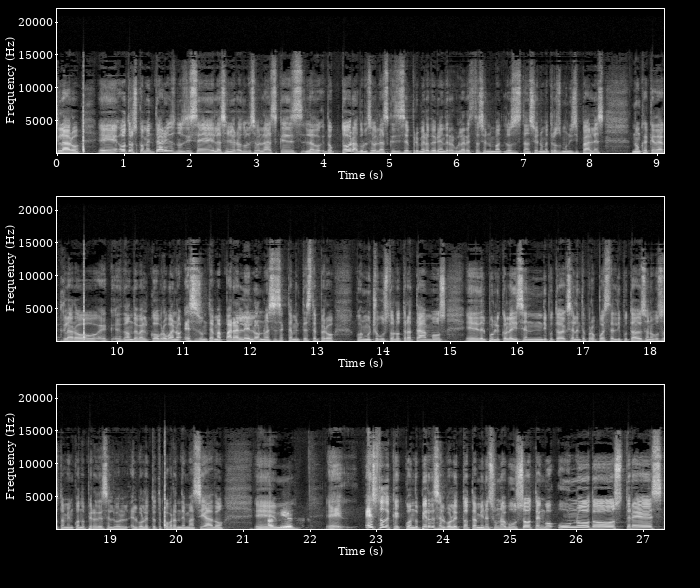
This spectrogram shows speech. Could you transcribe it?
Claro. Eh, otros comentarios nos dice la señora Dulce Velázquez, la doctora Dulce Velázquez dice, primero deberían de regular los estacionómetros municipales, nunca queda claro eh, eh, dónde va el cobro. Bueno, ese es un tema paralelo, no es exactamente este, pero con mucho gusto lo tratamos. del público le dicen, diputado, excelente propuesta, el diputado es un abuso también cuando pierdes el, el boleto te cobran demasiado. Así es. esto de que cuando pierdes el boleto también es un abuso, tengo uno, dos, tres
